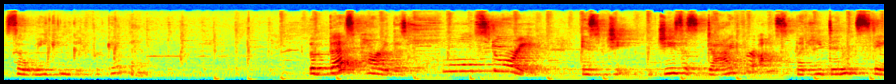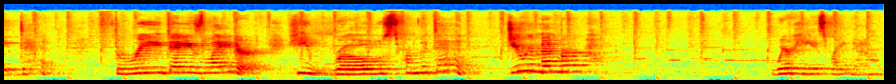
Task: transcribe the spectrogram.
so we can be forgiven. The best part of this whole story is Jesus Jesus died for us, but he didn't stay dead. Three days later, he rose from the dead. Do you remember where he is right now?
